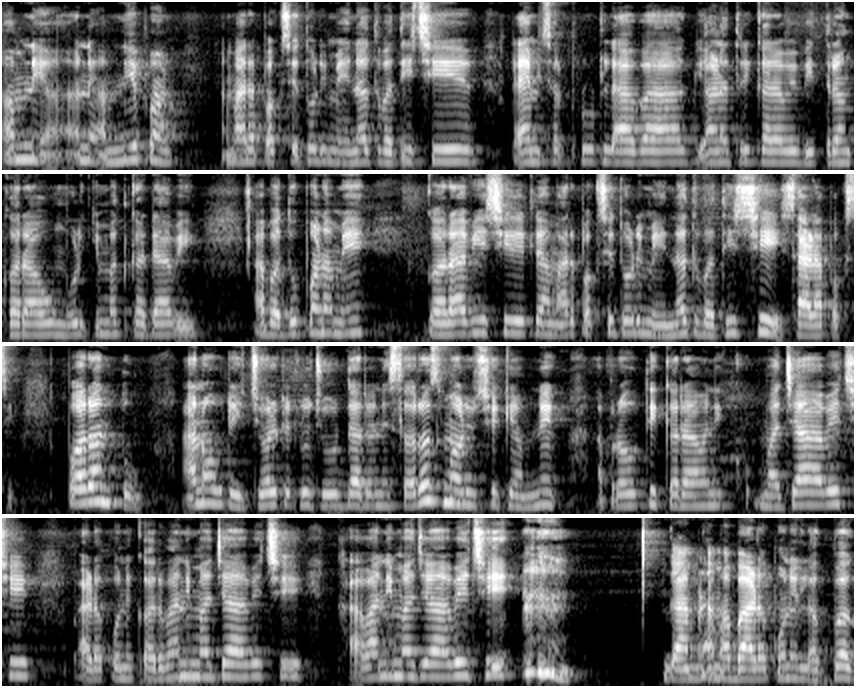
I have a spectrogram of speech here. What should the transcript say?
અમને, અને અમને પણ અમારા પક્ષે થોડી મહેનત વધી છે. ટાઈમસર ફ્રૂટ લાવવા, ગણતરી કરાવી, વિતરણ કરાવવું, મૂળ કિંમત કઢાવી, આ બધું પણ અમે કરાવીએ છીએ. એટલે અમારા પક્ષે થોડી મહેનત વધી છે શાળા પક્ષે. પરંતુ આનો રિઝલ્ટ એટલું જોરદાર અને સરસ મળ્યું છે કે અમને આ પ્રવૃત્તિ કરાવવાની મજા આવે છે, બાળકોને કરવાની મજા આવે છે, ખાવાની મજા આવે છે. ગામડામાં બાળકોને લગભગ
